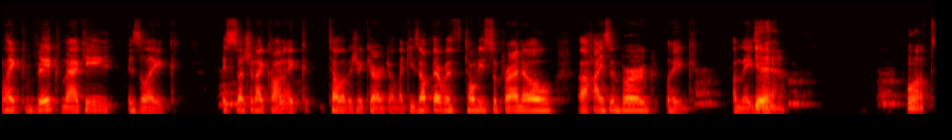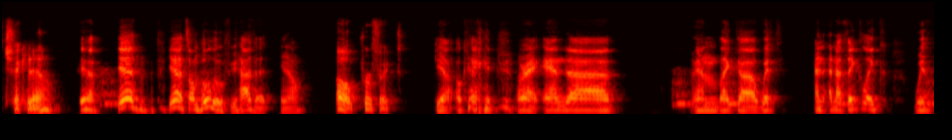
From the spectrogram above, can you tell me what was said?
like Vic Mackey is like is such an iconic television character. Like he's up there with Tony Soprano, uh, Heisenberg. Like amazing. Yeah. We'll have to check it out. yeah, yeah, yeah. It's on Hulu if you have it. You know. Oh, perfect. Yeah. Okay. All right. And uh, and like uh, with and and I think like with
